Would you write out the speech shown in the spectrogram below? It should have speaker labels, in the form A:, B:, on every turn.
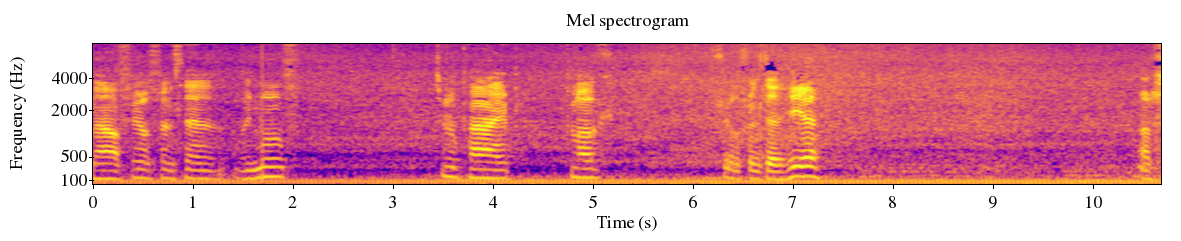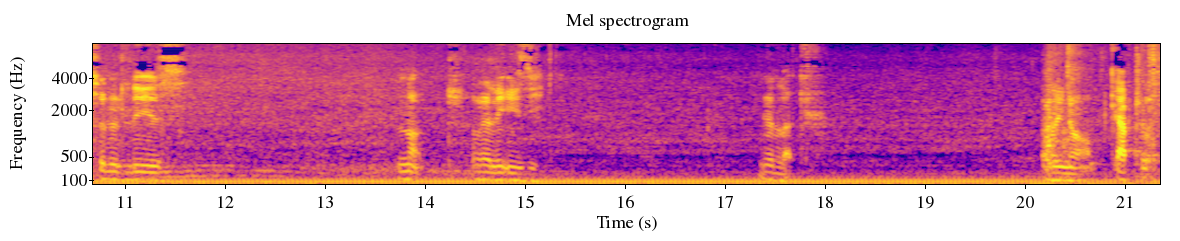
A: now fuel filter remove two pipe plug fuel filter here. Absolutely is not really easy. Good luck. Renault Captur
